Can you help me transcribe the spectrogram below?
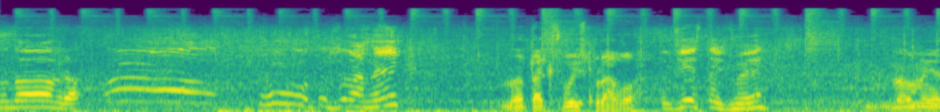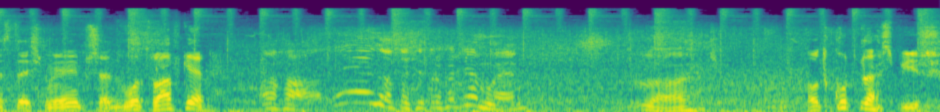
No dobra. O, o, to jest ranek. No tak spójrz prawo. To gdzie jesteśmy? No my jesteśmy przed Włocławkiem. Aha, e, no to się trochę dziemłem. No. Od Kutna śpisz.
